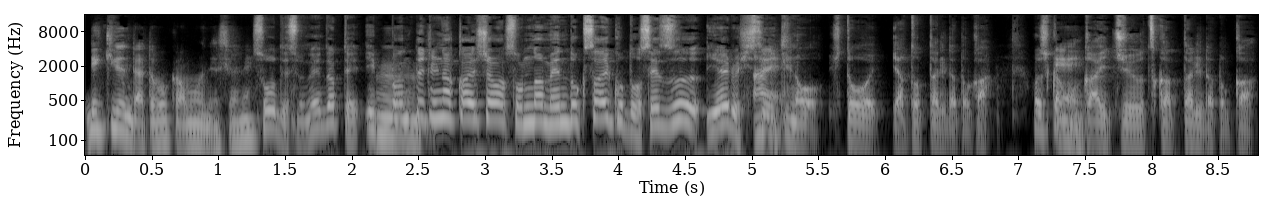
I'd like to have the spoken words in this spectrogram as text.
できるんだと僕は思うんですよね。そうですよね。だって一般的な会社はそんなめんどくさいことをせず、いわゆる非正規の人を雇ったりだとか、もしくは外注使ったりだとか、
